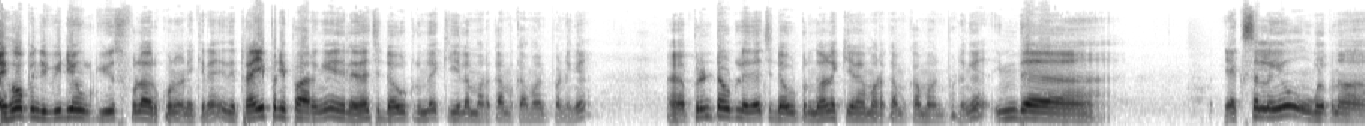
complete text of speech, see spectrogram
ஐ ஹோப் இந்த வீடியோ உங்களுக்கு யூஸ்ஃபுல்லாக இருக்கும்னு நினைக்கிறேன். இது ட்ரை பண்ணி பாருங்கள் இதில் ஏதாச்சும் டவுட் இருந்தால் கீழே மறக்காமல் கமெண்ட் பண்ணுங்கள் பிரிண்ட் அவுட்டில் ஏதாச்சும் டவுட் இருந்தாலும் கீழே மறக்காமல் கமெண்ட் பண்ணுங்கள் இந்த எக்ஸல்லையும் உங்களுக்கு நான்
